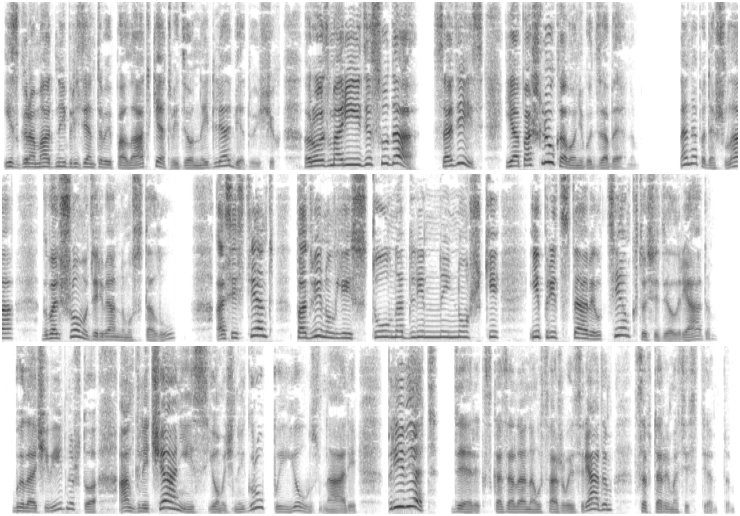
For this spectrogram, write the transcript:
из громадной брезентовой палатки, отведенной для обедающих. «Розмари, иди сюда! Садись, я пошлю кого-нибудь за Беном». Она подошла к большому деревянному столу. Ассистент подвинул ей стул на длинной ножке и представил тем, кто сидел рядом. Было очевидно, что англичане из съемочной группы ее узнали. «Привет, Дерек», — сказала она, усаживаясь рядом со вторым ассистентом.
